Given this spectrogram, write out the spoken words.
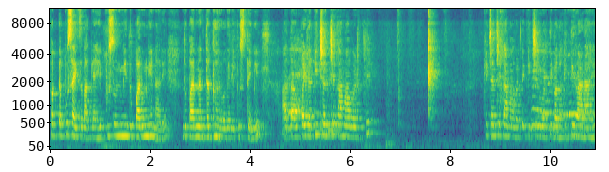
फक्त पुसायचं बाकी आहे. पुसून मी दुपारून घेणार आहे. दुपारनंतर घर वगैरे पुसते मी. आता पहिलं किचनचे काम आवडते. किचनचे काम आवडते किचनवरती बघा किती राडा आहे.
